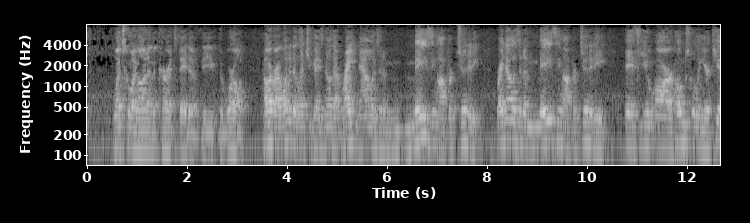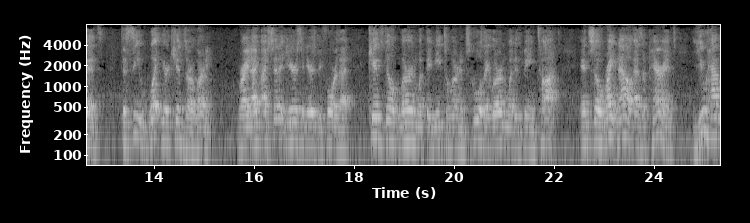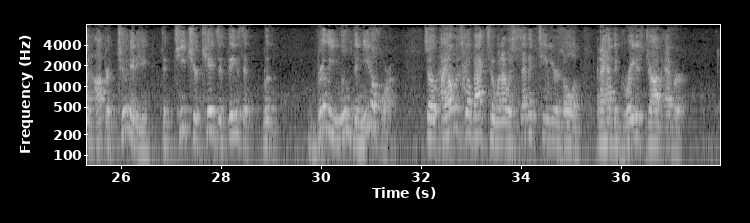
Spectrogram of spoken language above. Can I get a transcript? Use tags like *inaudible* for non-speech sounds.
what's going on in the current state of the the world. However, I wanted to let you guys know that right now is an amazing opportunity. Right now is an amazing opportunity if you are homeschooling your kids to see what your kids are learning, right? I've, I've said it years and years before that kids don't learn what they need to learn in school, they learn what is being taught. And so, right now, as a parent, you have an opportunity to teach your kids the things that would really move the needle for them. So, I always go back to when I was 17 years old and I had the greatest job ever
